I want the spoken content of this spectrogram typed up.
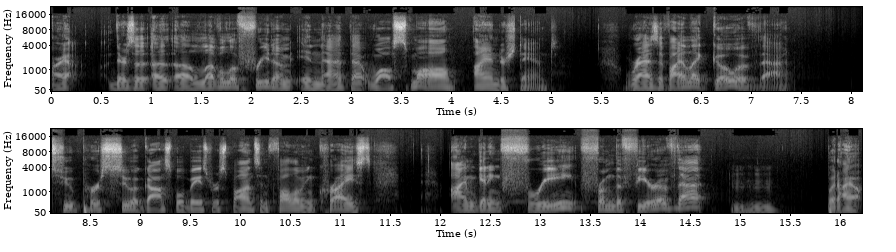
all right, there's a, a, a level of freedom in that that while small, I understand. Whereas if I let go of that to pursue a gospel based response and following Christ, I'm getting free from the fear of that. Mm-hmm. But I,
